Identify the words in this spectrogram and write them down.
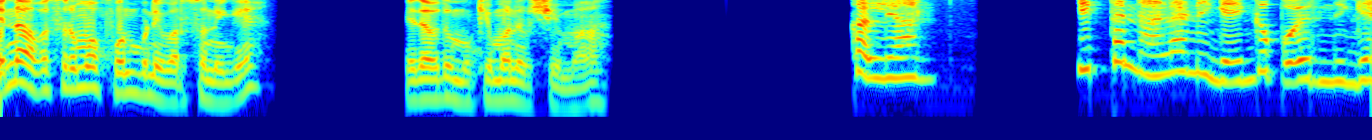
என்ன அவசரமா ஃபோன் பண்ணி வர சொன்னீங்க? ஏதாவது முக்கியமான விஷயமா? கல்யாண் இத்தனை நாளா நீங்க எங்க போயிருந்தீங்க?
